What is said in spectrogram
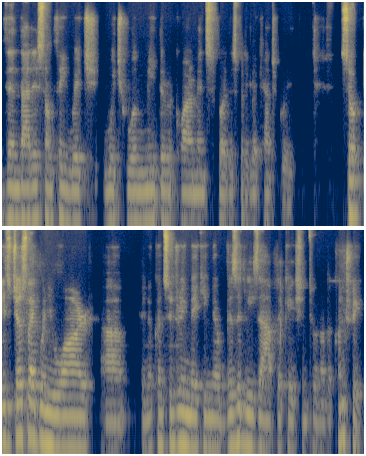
then that is something which which will meet the requirements for this particular category. So it's just like when you are uh, you know considering making a visit visa application to another country,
